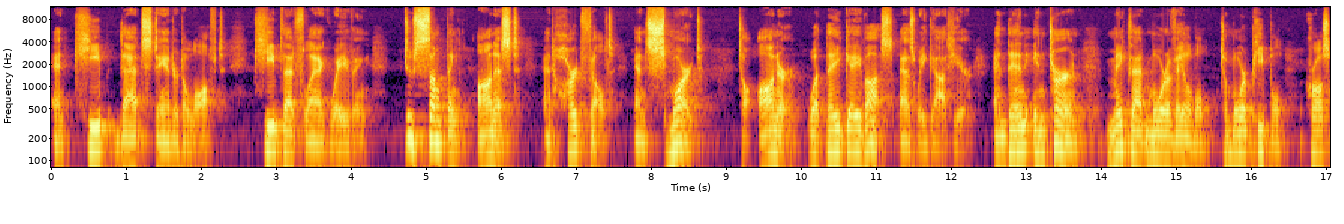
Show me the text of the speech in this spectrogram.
and keep that standard aloft? Keep that flag waving. Do something honest and heartfelt and smart to honor what they gave us as we got here. And then in turn, make that more available to more people across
